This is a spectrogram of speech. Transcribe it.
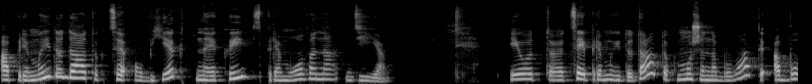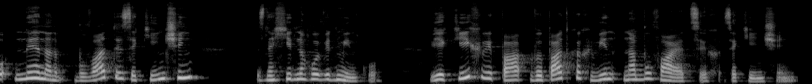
а прямий додаток це об'єкт, на який спрямована дія. І от е, цей прямий додаток може набувати або не набувати закінчень знахідного відмінку, в яких випадках він набуває цих закінчень.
